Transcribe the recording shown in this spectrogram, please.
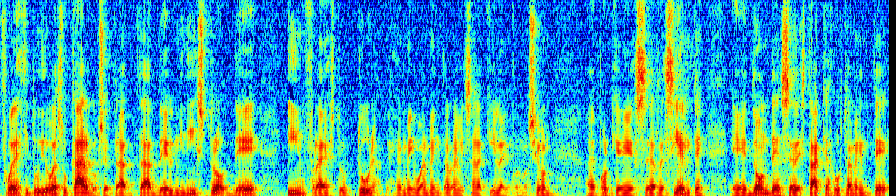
fue destituido de su cargo. Se trata del ministro de Infraestructura. Déjenme igualmente revisar aquí la información porque es reciente, donde se destaca justamente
